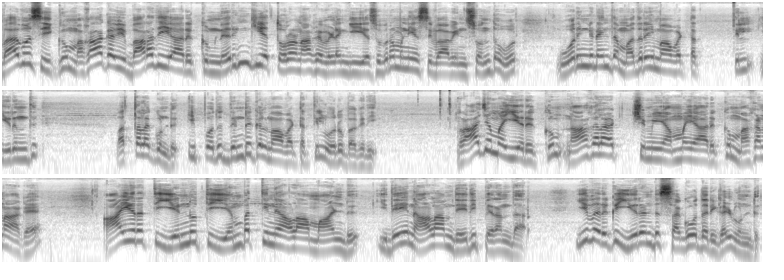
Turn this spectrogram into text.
வவுசிக்கும் மகாகவி பாரதியாருக்கும் நெருங்கிய தோழனாக விளங்கிய சுப்பிரமணிய சிவாவின் சொந்த ஊர் ஒருங்கிணைந்த மதுரை மாவட்டத்தில் இருந்து வத்தலகுண்டு. இப்போது திண்டுக்கல் மாவட்டத்தில் ஒரு பகுதி. ராஜமையருக்கும் நாகலட்சுமி அம்மையாருக்கும் மகனாக ஆயிரத்தி எண்ணூற்றி எண்பத்தி நாலாம் ஆண்டு இதே நாலாம் தேதி பிறந்தார். இவருக்கு இரண்டு சகோதரிகள் உண்டு.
